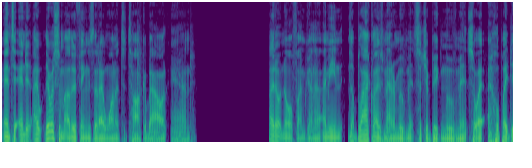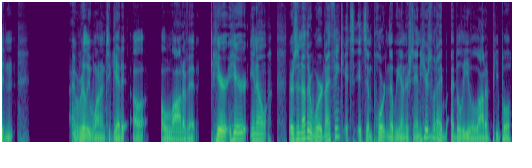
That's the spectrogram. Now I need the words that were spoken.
And to end it, I, there was some other things that I wanted to talk about, and I don't know if I'm gonna. I mean, the Black Lives Matter movement, such a big movement, so I, I hope I didn't. I really wanted to get it a, a lot of it here. Here, you know, there's another word, and I think it's it's important that we understand. Here's what I I believe a lot of people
